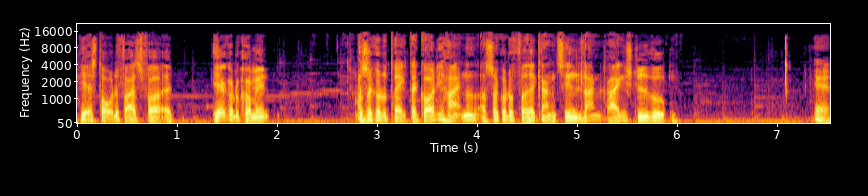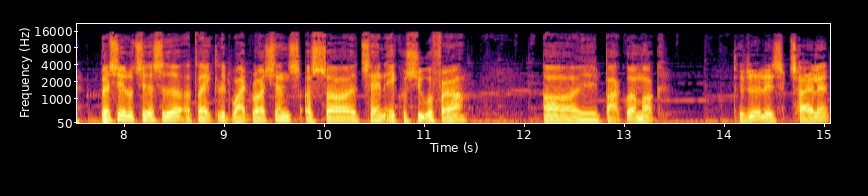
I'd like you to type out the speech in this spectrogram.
Her står det faktisk for, at her kan du komme ind, og så kan du drikke dig godt i hegnet, og så kan du få adgang til en lang række skydevåben. Ja. Hvad siger du til at sidde og drikke lidt White Russians, og så tage en AK-47 og øh, bare gå amok? Det lyder lidt som Thailand.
